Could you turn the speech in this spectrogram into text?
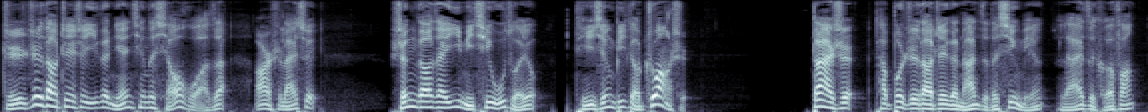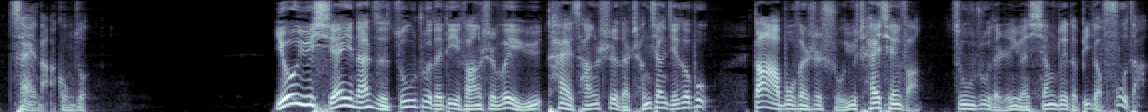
只知道这是一个年轻的小伙子，二十来岁，身高在一米七五左右，体型比较壮实。但是他不知道这个男子的姓名、来自何方、在哪工作。由于嫌疑男子租住的地方是位于太仓市的城乡结合部，大部分是属于拆迁房，租住的人员相对的比较复杂，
